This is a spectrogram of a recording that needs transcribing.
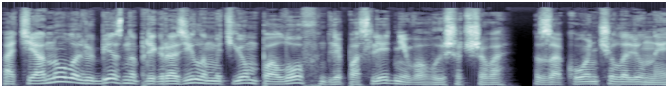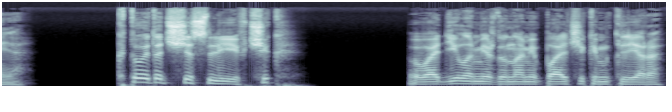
А Тианула любезно пригрозила мытьем полов для последнего вышедшего. Закончила Люнея. «Кто этот счастливчик?» Водила между нами пальчиками Клера.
